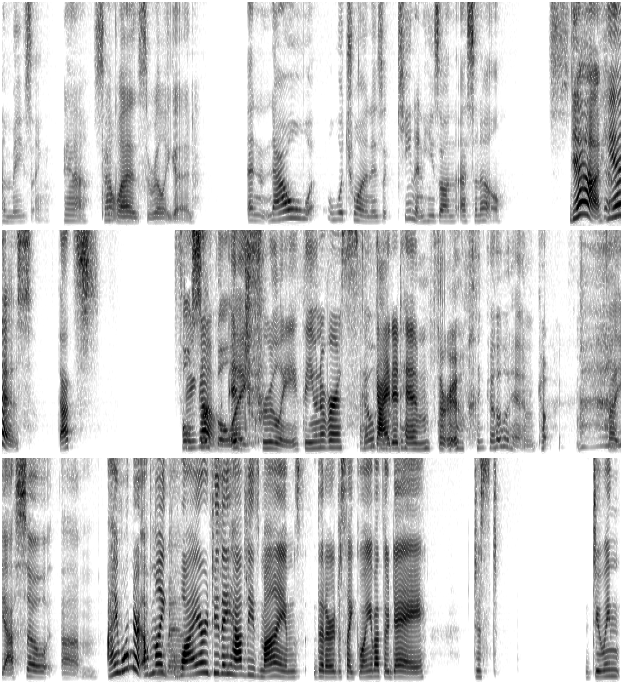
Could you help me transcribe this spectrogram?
amazing. Yeah, So that good. was really good. And now, which one is it? Kenan. He's on SNL. S- Yeah, he is. That's full circle. Go. Like it truly, the universe guided him through. go him. Go. But yeah, so um, I wonder. I'm like, why are do they have these mimes that are just like going about their day, just doing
